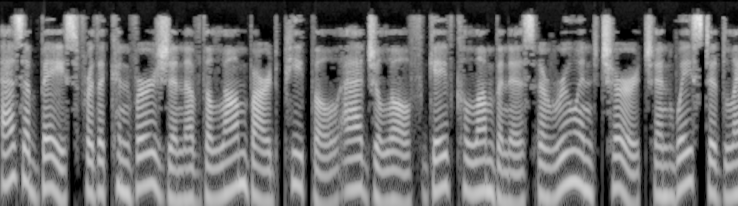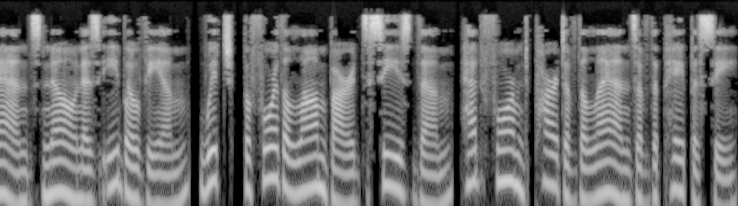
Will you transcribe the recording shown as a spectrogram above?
As a base for the conversion of the Lombard people Agilulf gave Columbanus a ruined church and wasted lands known as Ebovium, which, before the Lombards seized them, had formed part of the lands of the papacy.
